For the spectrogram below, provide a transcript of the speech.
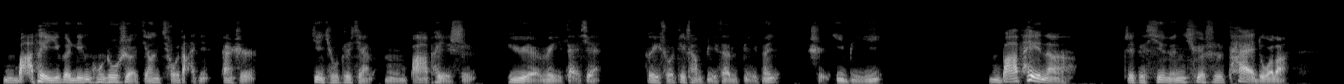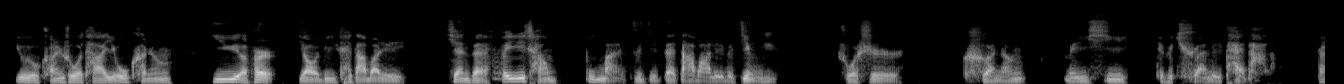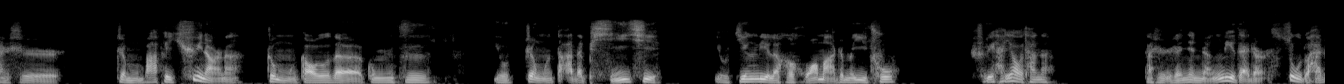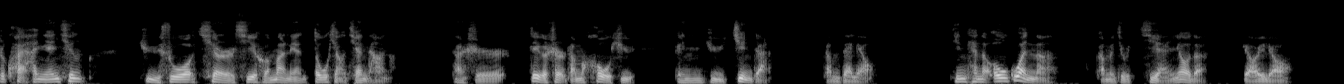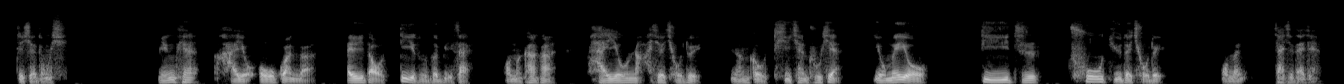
姆巴佩一个凌空抽射将球打进。但是进球之前，姆巴佩是越位在先，所以说这场比赛的比分是一比一。姆巴佩呢，这个新闻确实太多了，又有传说他有可能一月份。要离开大巴黎，现在非常不满自己在大巴黎的境遇，说是可能梅西这个权力太大了。但是这姆巴佩去哪儿呢？这么高的工资，又这么大的脾气，又经历了和皇马这么一出，谁还要他呢？但是人家能力在这儿，速度还是快，还年轻。据说切尔西和曼联都想签他呢，但是。这个事儿咱们后续根据进展，咱们再聊。今天的欧冠呢，咱们就简要的聊一聊这些东西。明天还有欧冠的 A 到 D 组的比赛，我们看看还有哪些球队能够提前出线，有没有第一支出局的球队。我们下期再见。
